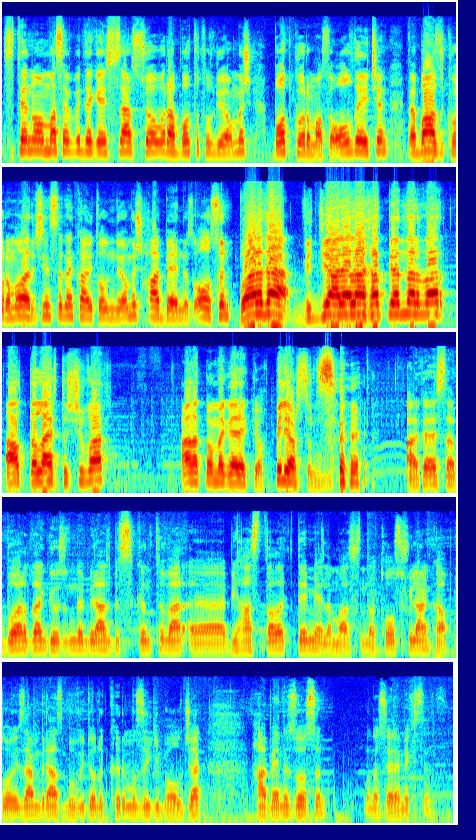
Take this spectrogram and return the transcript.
Sitenin olma sebebi de gençler server'a bot atılıyormuş. Bot koruması olduğu için ve bazı korumalar için siteden kayıt olunuyormuş. Haberiniz olsun. Bu arada videoya like atmayanlar var. Altta like tuşu var. Anlatmama gerek yok. Biliyorsunuz. Arkadaşlar bu arada gözümde biraz bir sıkıntı var. Ee, bir hastalık demeyelim aslında. Toz filan kaptı. O yüzden biraz bu videoda kırmızı gibi olacak. Haberiniz olsun. Bunu da söylemek istedim.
